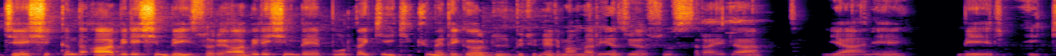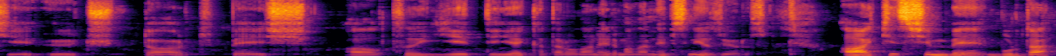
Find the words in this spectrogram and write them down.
C şıkkında A bileşim B'yi soruyor. A bileşim B buradaki iki kümede gördüğünüz bütün elemanları yazıyorsunuz sırayla. Yani 1, 2, 3, 4, 5, 6, 7'ye kadar olan elemanların hepsini yazıyoruz. A kesişim B burada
